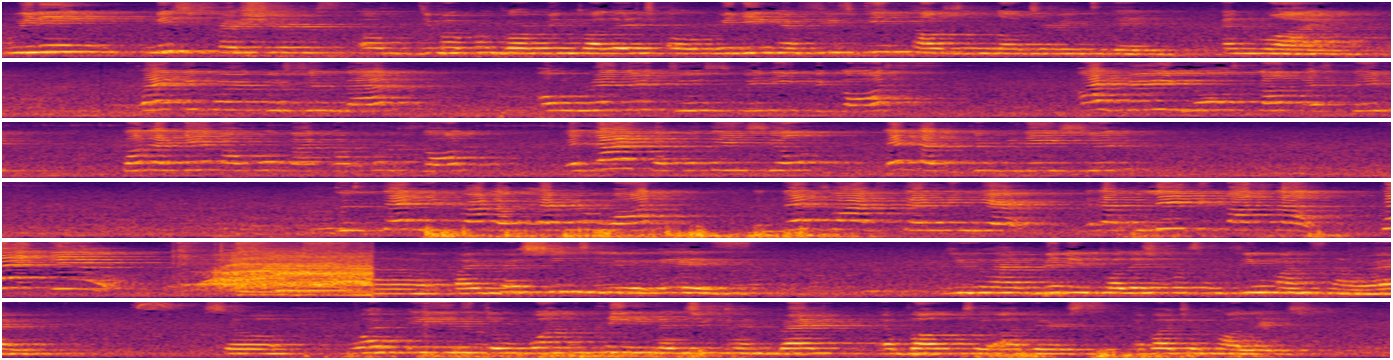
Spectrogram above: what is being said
winning Miss Freshers of Dimapur Government College or winning a 50,000 lottery today? And why? I would rather choose winning because I have very low self-esteem, but I came out from my comfort zone and I have the potential and the determination to stand in front of everyone, and that's why I'm standing here. And I believe in myself. Thank you. Uh, my question to you is you have been in college for some few months now, right? So, what is the one thing that you can brag about to others about your college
